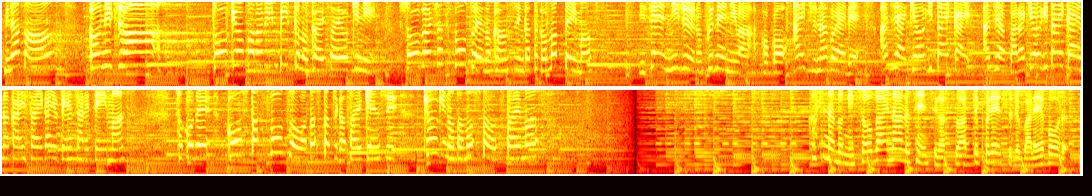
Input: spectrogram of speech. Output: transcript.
皆さんこんにちは。東京パラリンピックの開催を機に障害者スポーツへの関心が高まっています。2026年にはここ愛知名古屋でアジア競技大会アジアパラ競技大会の開催が予定されています。そこでこうしたスポーツを私たちが体験し競技の楽しさを伝えます。下肢などに障害のある選手が座ってプレーするバレーボール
